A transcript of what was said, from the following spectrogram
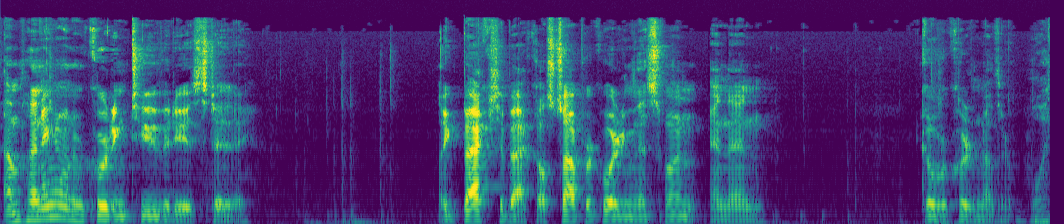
I'm planning on recording two videos today. Like back to back. I'll stop recording this one and then go record another. What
